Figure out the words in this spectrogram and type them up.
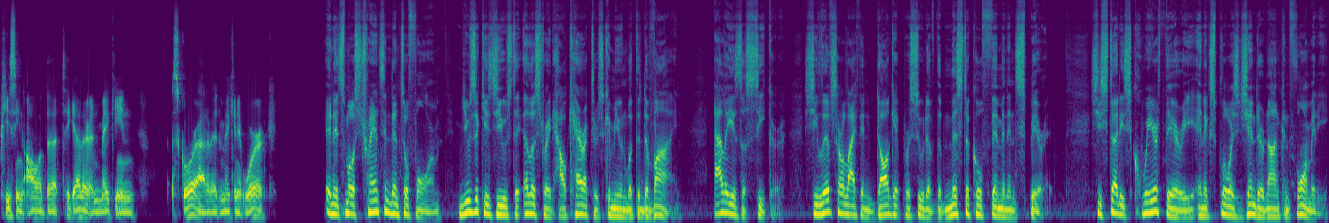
piecing all of that together and making a score out of it and making it work. In its most transcendental form, music is used to illustrate how characters commune with the divine. Ali is a seeker. She lives her life in dogged pursuit of the mystical feminine spirit. She studies queer theory and explores gender nonconformity,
